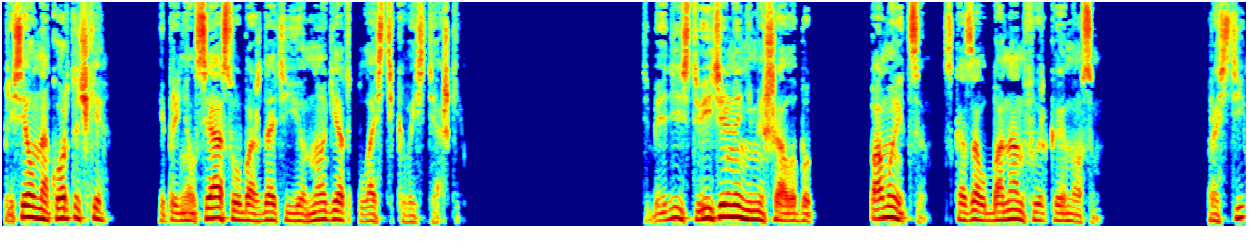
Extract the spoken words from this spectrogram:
присел на корточки, и принялся освобождать ее ноги от пластиковой стяжки. Тебе действительно не мешало бы помыться, — сказал банан, фыркая носом. — Прости,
